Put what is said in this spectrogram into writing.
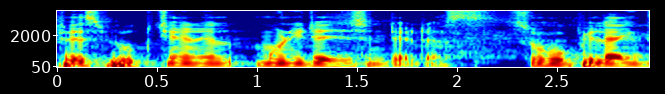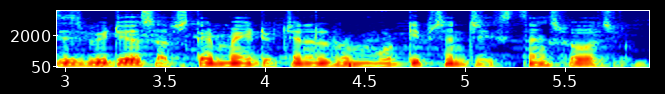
facebook channel monetization status. So hope you like this video. Subscribe my youtube channel for more tips and tricks. Thanks for watching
